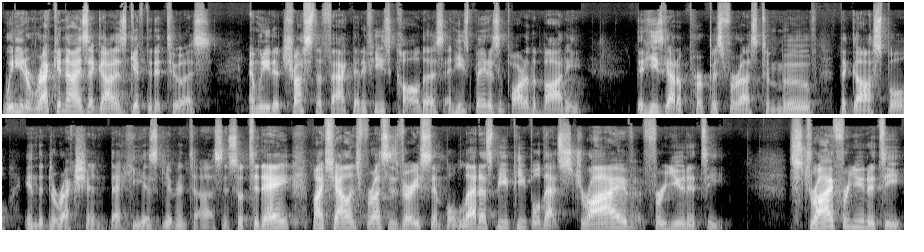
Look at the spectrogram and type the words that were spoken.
we need to recognize that God has gifted it to us, and we need to trust the fact that if He's called us and He's made us a part of the body, that He's got a purpose for us to move the gospel in the direction that He has given to us. And so today, my challenge for us is very simple. Let us be people that strive for unity. Strive for unity.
